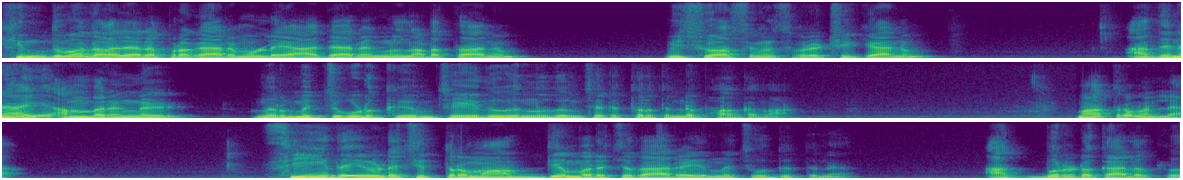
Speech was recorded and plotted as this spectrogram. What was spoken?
ഹിന്ദുമതാചാരപ്രകാരമുള്ള ആചാരങ്ങൾ നടത്താനും വിശ്വാസങ്ങൾ സംരക്ഷിക്കാനും അതിനായി അമ്പലങ്ങൾ നിർമ്മിച്ചു കൊടുക്കുകയും ചെയ്തു എന്നതും ചരിത്രത്തിന്റെ ഭാഗമാണ്. മാത്രമല്ല സീതയുടെ ചിത്രം ആദ്യം വരച്ചത് ആരെ എന്ന ചോദ്യത്തിന് അക്ബറുടെ കാലത്ത്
